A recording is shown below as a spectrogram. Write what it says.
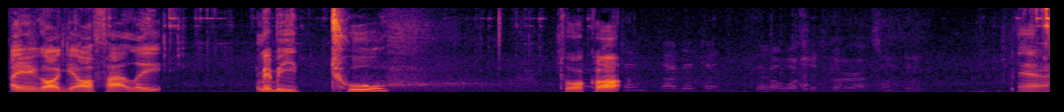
I ain't gotta get off at late. Maybe two, two o'clock. That good thing. They gonna wash your car at some point. Yeah.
